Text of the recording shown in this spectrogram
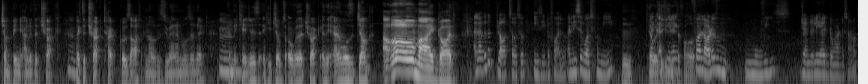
jumping out of the truck, Hmm. like the truck tarp goes off and all the zoo animals are there and the Hmm. cages, and he jumps over the truck and the animals jump. Oh my god! I love that the plot's also easy to follow. At least it was for me. Mm. It was I easy like to follow. For a lot of m- movies, generally I don't understand. What,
